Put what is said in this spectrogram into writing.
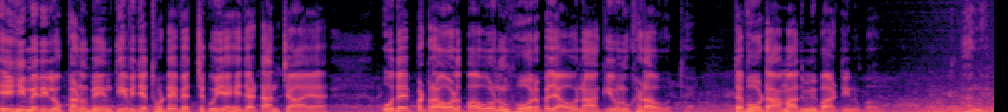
ਇਹੀ ਮੇਰੀ ਲੋਕਾਂ ਨੂੰ ਬੇਨਤੀ ਹੈ ਵੀ ਜੇ ਤੁਹਾਡੇ ਵਿੱਚ ਕੋਈ ਇਹੋ ਜਿਹਾ ਢਾਂਚਾ ਆਇਆ, ਉਹਦੇ ਪੈਟਰੋਲ ਪਾਓ, ਉਹਨੂੰ ਹੋਰ ਭਜਾਓ, ਨਾ ਕਿ ਉਹਨੂੰ ਖੜਾਓ ਉੱਥੇ। ਤੇ ਵੋਟ ਆਮ ਆਦਮੀ ਪਾਰਟੀ ਨੂੰ ਪਾਓ। ਹਾਂਜੀ।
